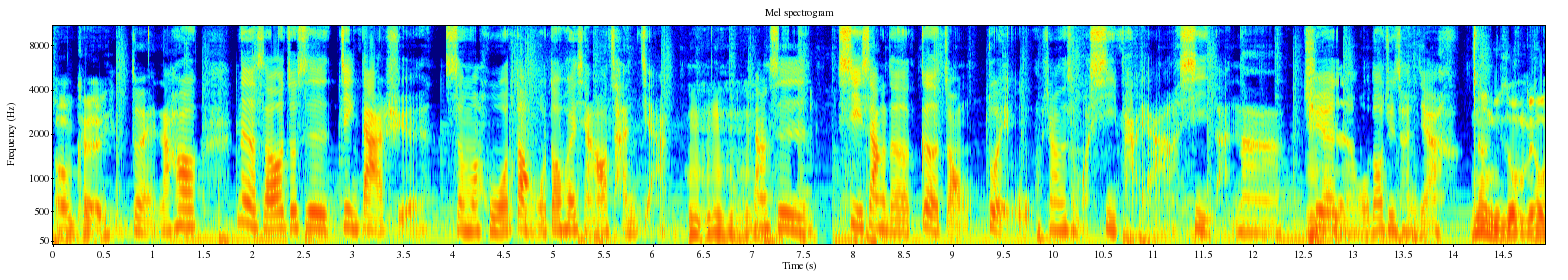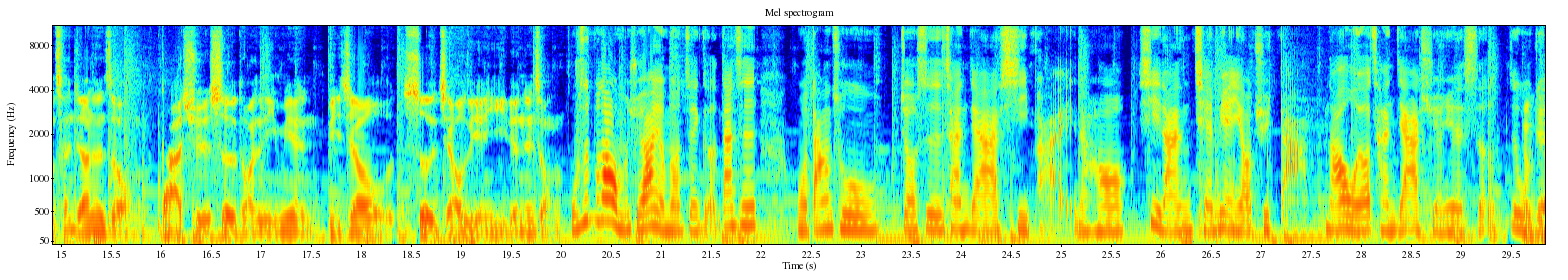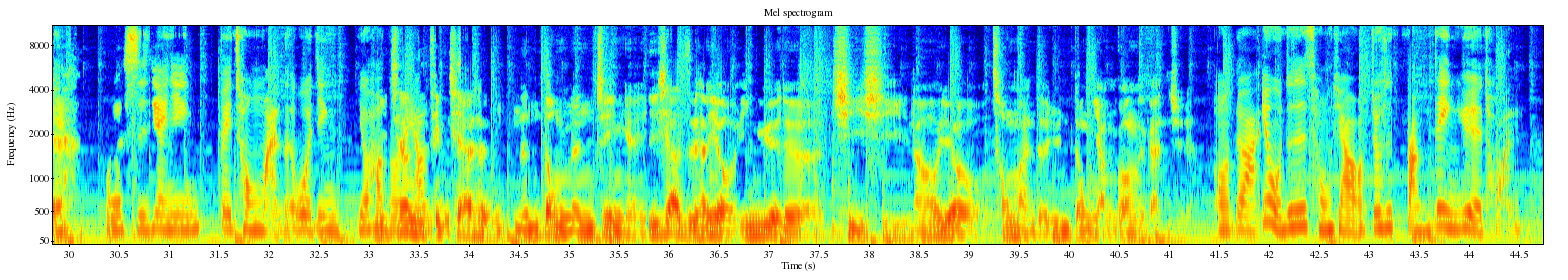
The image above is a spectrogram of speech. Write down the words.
OK，对，然后那个时候就是进大学，什么活动我都会想要参加，嗯哼哼哼，像是系上的各种队伍，像是什么系排啊、系篮呐，缺人我都去参加。那你怎么没有参加那种大学社团里面比较社交联谊的那种？我是不知道我们学校有没有这个，但是我当初就是参加系排，然后系篮前面也有去打，然后我又参加弦乐社，就是我觉得我的时间已经被充满了，我已经有好你这多人要样听起来很能动能静哎，一下子很有音乐的气息，然后又充满着运动阳光的感觉。哦，对啊，因为我就是从小就是绑定乐团，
